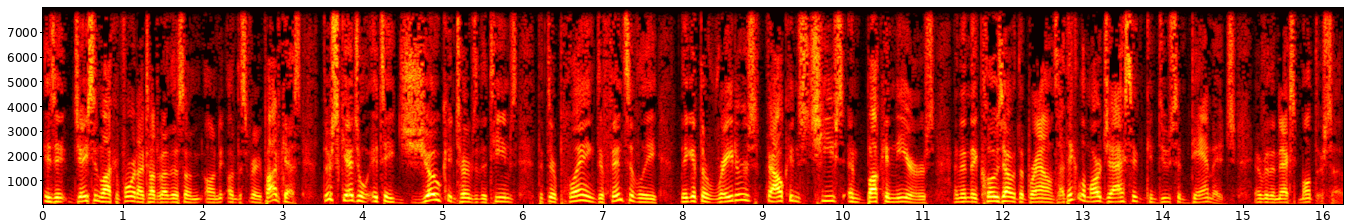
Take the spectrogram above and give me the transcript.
is it Jason La Canfora and I talked about this on, on, on this very podcast. Their schedule, it's a joke in terms of the teams that they're playing defensively. They get the Raiders, Falcons, Chiefs, and Buccaneers, and then they close out with the Browns. I think Lamar Jackson can do some damage over the next month or so.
